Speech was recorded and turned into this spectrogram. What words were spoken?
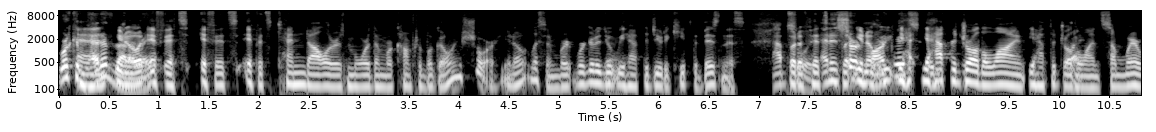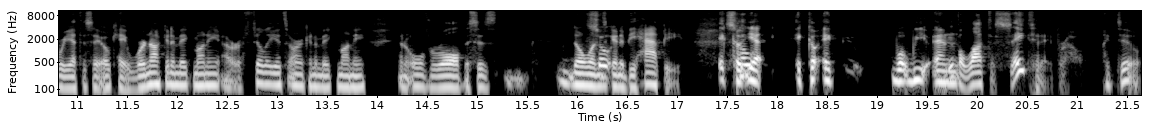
We're And, competitive. you know, if it's if it's if it's ten dollars more than we're comfortable going, sure. You know, listen, we're, we're gonna do Yeah. what we have to do to keep the business. absolutely, But if it's and in but, certain you know, you- markets, you, it- have to draw the line. You have to draw the line somewhere where you have to say, okay, we're not going to make money. Our affiliates aren't going to make money, and overall, this is no one's So, going to be happy. So co- yeah, it, go- it what we we and have a lot to say today, bro. I do.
